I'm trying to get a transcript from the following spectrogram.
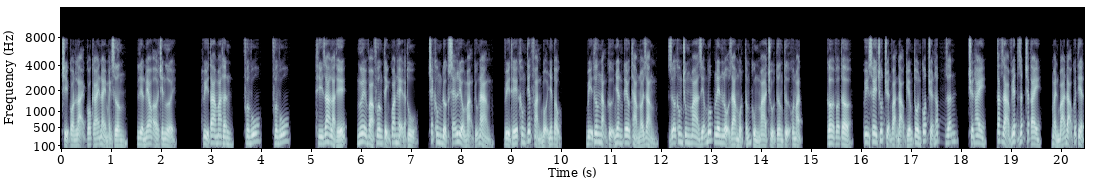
chỉ còn lại có cái này mảnh xương, liền đeo ở trên người. Hủy ta ma thân, phương vũ phương vũ. Thì ra là thế, ngươi và phương tịnh quan hệ đặc thù chắc không được sẽ liều mạng cứu nàng, vì thế không tiếc phản bội nhân tộc bị thương nặng cự nhân kêu thảm nói rằng, giữa không trung ma diễm bốc lên lộ ra một tấm cùng ma chủ tương tự khuôn mặt. Cơ vơ tờ, quy chút chuyện vạn đạo kiếm tôn cốt chuyện hấp dẫn, chuyện hay, tác giả viết rất chắc tay, mảnh bá đạo quyết tiệt.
